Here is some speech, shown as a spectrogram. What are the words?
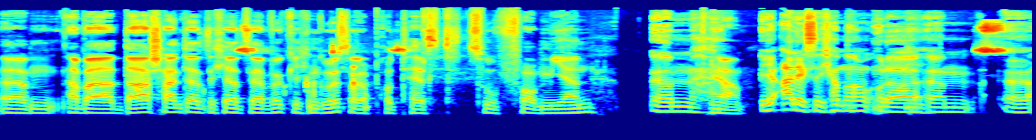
Ähm, aber da scheint er sich jetzt ja wirklich ein größerer Protest zu formieren. Ähm, ja. ja. Alex, ich habe noch oder ähm, äh,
